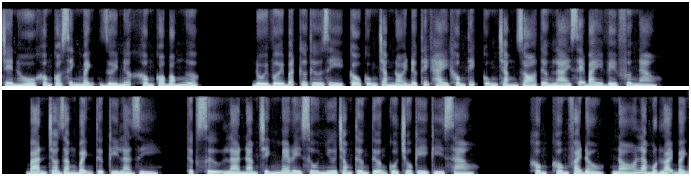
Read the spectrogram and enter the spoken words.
Trên hồ không có sinh mệnh, dưới nước không có bóng ngược. Đối với bất cứ thứ gì, cậu cũng chẳng nói được thích hay không thích cũng chẳng rõ tương lai sẽ bay về phương nào. Bạn cho rằng bệnh tự kỳ là gì? Thực sự là nam chính Mary Sue như trong tưởng tượng của Chu Kỳ Kỳ sao? Không, không phải đâu, nó là một loại bệnh,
